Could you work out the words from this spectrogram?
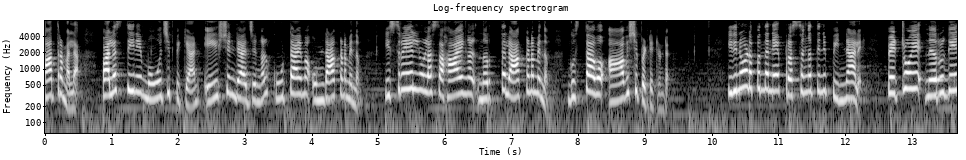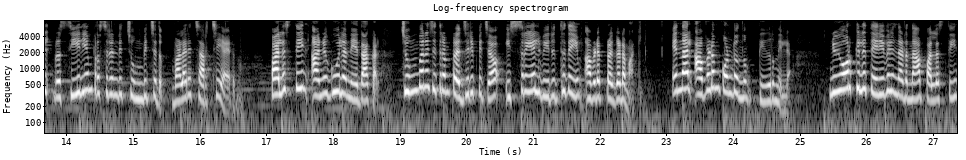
മാത്രമല്ല പലസ്തീനെ മോചിപ്പിക്കാൻ ഏഷ്യൻ രാജ്യങ്ങൾ കൂട്ടായ്മ ഉണ്ടാക്കണമെന്നും ഇസ്രയേലിനുള്ള സഹായങ്ങൾ നിർത്തലാക്കണമെന്നും ഗുസ്താവോ ആവശ്യപ്പെട്ടിട്ടുണ്ട്. ഇതിനോടൊപ്പം തന്നെ പ്രസംഗത്തിന് പിന്നാലെ പെട്രോയെ നെറുകയിൽ ബ്രസീലിയൻ പ്രസിഡന്റ് ചുംബിച്ചതും വളരെ ചർച്ചയായിരുന്നു. പലസ്തീൻ അനുകൂല നേതാക്കൾ ചുംബന ചിത്രം പ്രചരിപ്പിച്ച ഇസ്രയേൽ വിരുദ്ധതയും അവിടെ പ്രകടമാക്കി. എന്നാൽ അവിടം കൊണ്ടൊന്നും തീർന്നില്ല. ന്യൂയോർക്കിലെ തെരുവിൽ നടന്ന പലസ്തീൻ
